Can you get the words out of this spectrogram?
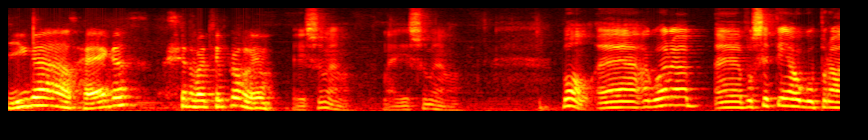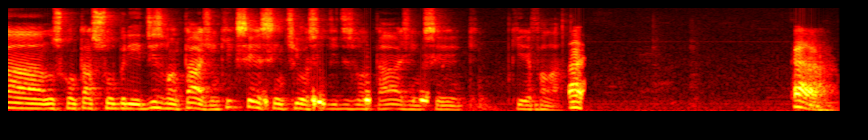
Siga as regras, você não vai ter problema. É isso mesmo, é isso mesmo. Bom, é, agora é, você tem algo para nos contar sobre desvantagem? O que, que você sentiu assim, de desvantagem que você queria falar? Ah, cara,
